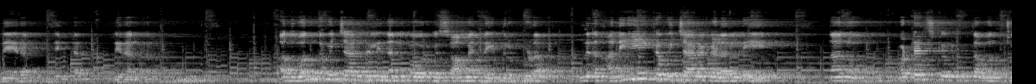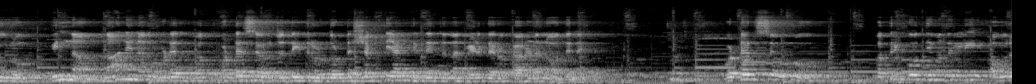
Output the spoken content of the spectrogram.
ನೇರ, ದಿಟ್ಟ, ನಿರಂತರ. ಅದು ಒಂದು ವಿಚಾರದಲ್ಲಿ ನನಗೂ ಅವ್ರಿಗೆ ಸಾಮ್ಯತೆ ಇದ್ರೂ ಕೂಡ, ಉಳಿದ ಅನೇಕ ವಿಚಾರಗಳಲ್ಲಿ ನಾನು ಒಟ್ಟೆರ್ಸ್ಗೆ ವಿರುದ್ಧ ಒಂಚೂರು ಭಿನ್ನ ನಾನು ಒಡೆ ಒಟ್ಟೆರ್ಸಿ ಅವ್ರ ಜೊತೆ ಇದ್ರೂ ದೊಡ್ಡ ಶಕ್ತಿ ಆಗ್ತಿದ್ದೆ ಅಂತ ನಾನು ಹೇಳ್ತಾ ಇರೋ ಕಾರಣನೂ ಅದೇನೆ. ಒಟ್ಟರ್ಸ್ ಅವರು ಪತ್ರಿಕೋದ್ಯಮದಲ್ಲಿ ಅವರ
